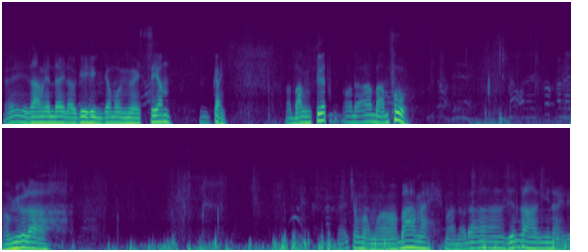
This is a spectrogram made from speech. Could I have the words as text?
đấy, thì Giang lên đây là ghi hình cho mọi người xem cảnh và băng tuyết nó đã bám phủ hầu như là trong vòng ờ, 3 ngày mà nó đã diễn ra như này thì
